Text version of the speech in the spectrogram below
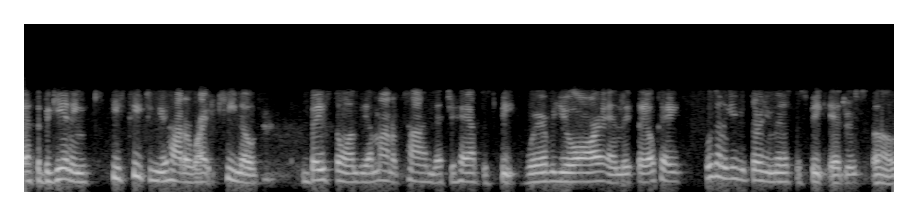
at the beginning, he's teaching you how to write keynotes based on the amount of time that you have to speak, wherever you are. And they say, okay, we're going to give you 30 minutes to speak, Edris, uh,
